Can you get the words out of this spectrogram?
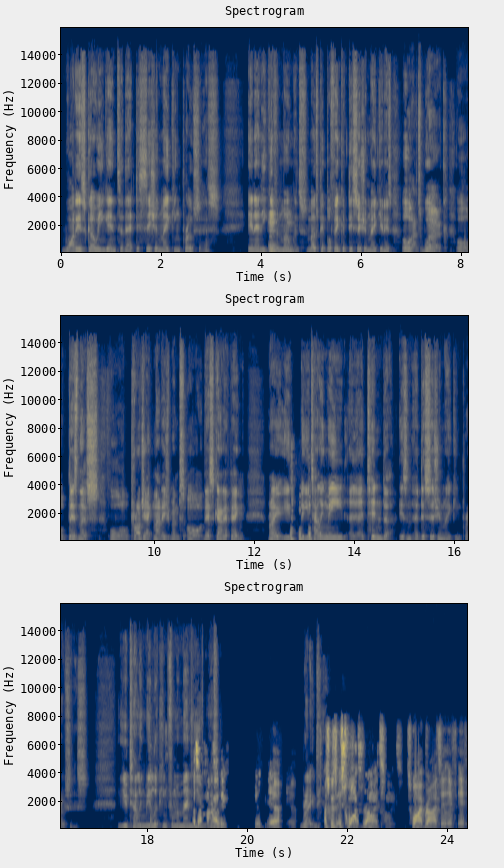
what is going into their decision making process in any given mm. moment. Most people think of decision making as, oh, that's work or business or project management or this kind of thing, right? You, are you telling me a, a Tinder isn't a decision making process? Are you telling me looking from a menu? That's a highly yeah. Right. That's because it's swipe right. Quite right if if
